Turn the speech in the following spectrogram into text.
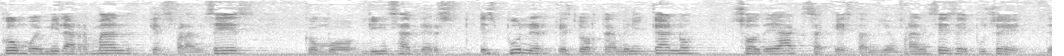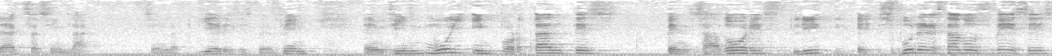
como Emile Armand, que es francés, como Linsander Spooner, que es norteamericano, Sodeaxa, que es también francesa, y puse de AXA sin la, sin la pero en fin, en fin, muy importantes pensadores. Eh, Spooner está dos veces,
